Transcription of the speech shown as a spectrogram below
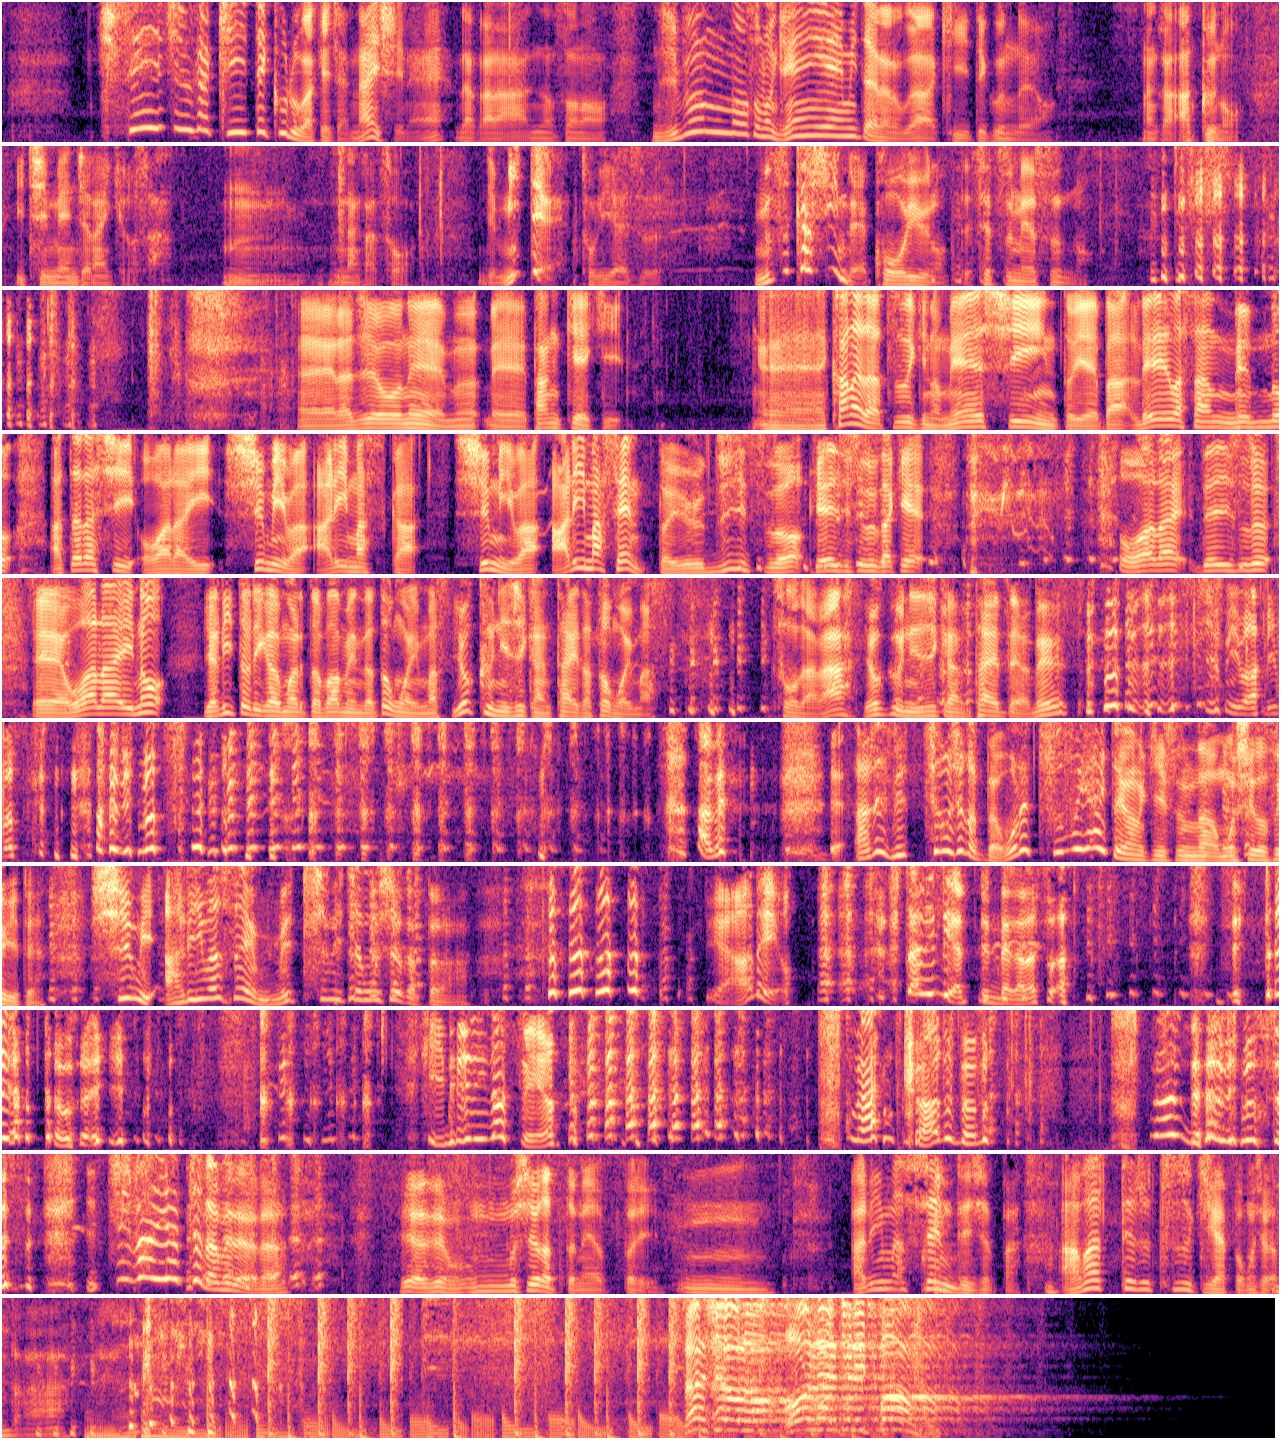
寄生獣が効いてくるわけじゃないしね。だから、あのその、自分のその幻影みたいなのが効いてくんのよ。なんか悪の一面じゃないけどさ。うん。なんかそう。で、見て、とりあえず。難しいんだよ、こういうのって説明すんの。えーラジオネーム、えーパンケーキ。えーカナダ続きの名シーンといえば、令和3年の新しいお笑い、趣味はありますか？趣味はありませんという事実を掲示するだけ。お笑い、提示する、えーお笑いのやりとりが生まれた場面だと思います。よく2時間耐えたと思います。そうだな。よく2時間耐えたよね。趣味はありますか？ありません。あれあれめっちゃ面白かった。俺つぶやいたような気すんな。面白すぎて。趣味ありません。めちゃめちゃ面白かったな。いや、あれよ。二人でやってんだからさ。絶対あった方がいいよ。ひねり出せよ。なんかあるだろ。なんでありませんって一番やっちゃダメだよな。いや、でも面白かったね、やっぱり。うん。ありませんで、やっぱ、慌てる続きがやっぱ面白かったな。三四郎のオールナイトニッポン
